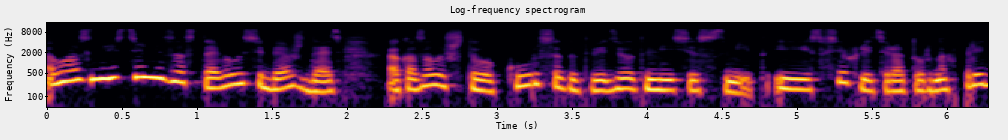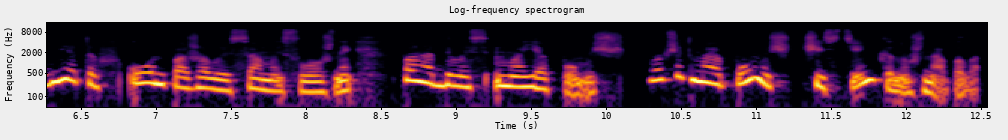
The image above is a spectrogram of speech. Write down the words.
Возмездие не заставило себя ждать. Оказалось, что курс этот ведет миссис Смит, и из всех литературных предметов он, пожалуй, самый сложный. Понадобилась моя помощь. Вообще-то моя помощь частенько нужна была.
